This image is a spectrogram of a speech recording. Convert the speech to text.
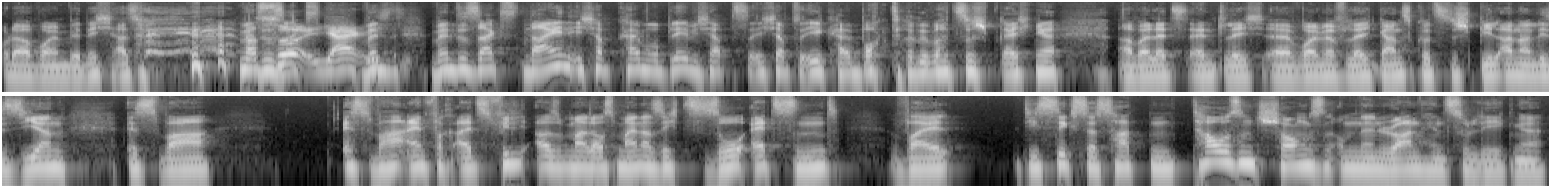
Oder wollen wir nicht? Also, wenn, Ach du, so, sagst, ja, wenn, wenn du sagst, nein, ich habe kein Problem, ich habe ich hab so eh keinen Bock darüber zu sprechen, aber letztendlich äh, wollen wir vielleicht ganz kurz das Spiel analysieren. Es war, es war einfach als viel, also mal aus meiner Sicht so ätzend, weil die Sixers hatten tausend Chancen, um einen Run hinzulegen.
